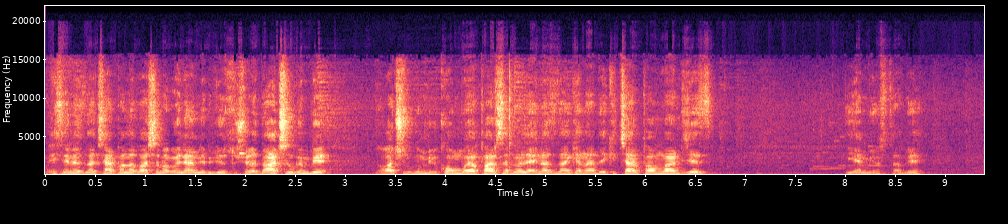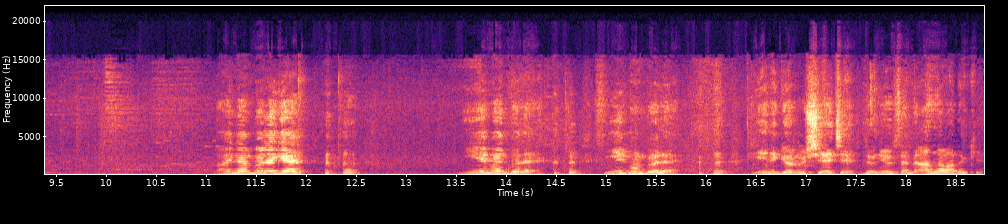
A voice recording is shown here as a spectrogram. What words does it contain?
Neyse en azından çarpanla başlamak önemli biliyorsun. Şöyle daha çılgın bir daha çılgın bir combo yaparsa böyle en azından kenarda iki çarpan var diyeceğiz. Diyemiyoruz tabi. Aynen böyle gel. Niye hemen böyle? Niye hemen böyle? Yeni görmüş şeye dönüyorsun sen ben anlamadım ki.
